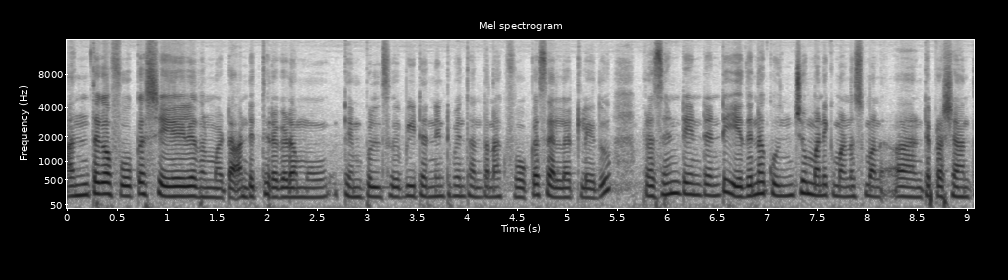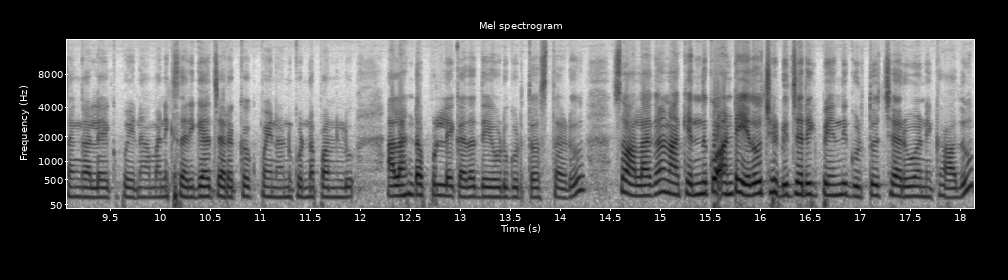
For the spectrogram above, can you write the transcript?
అంతగా ఫోకస్ చేయలేదన్నమాట. అంటే తిరగడము టెంపుల్స్ వీటన్నింటి మీద అంత నాకు ఫోకస్ వెళ్ళట్లేదు. ప్రజెంట్ ఏంటంటే ఏదైనా కొంచెం మనకి మనసు మన అంటే ప్రశాంతంగా లేకపోయినా మనకి సరిగా జరగకపోయినా అనుకున్న పనులు అలాంటప్పుడులే కదా దేవుడు గుర్తొస్తాడు. సో అలాగా నాకెందుకో అంటే ఏదో చెడు జరిగిపోయింది గుర్తొచ్చారు అని కాదు.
